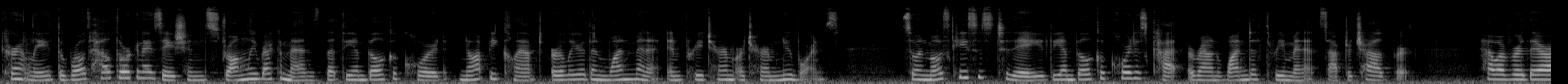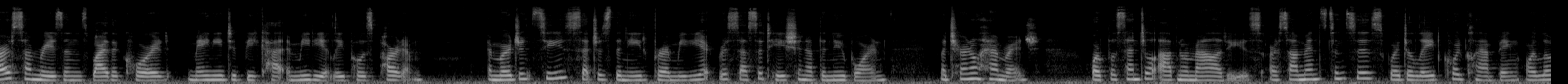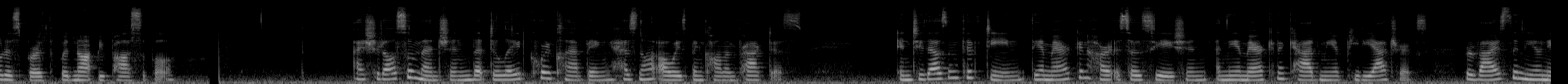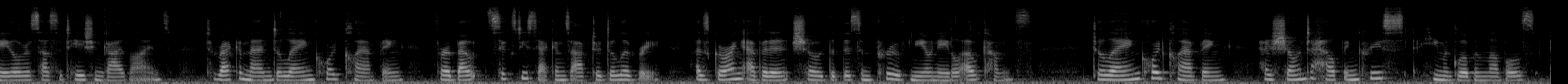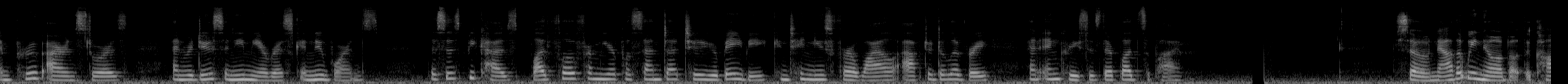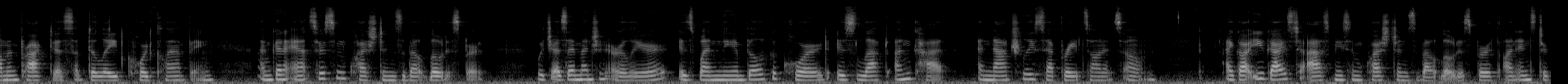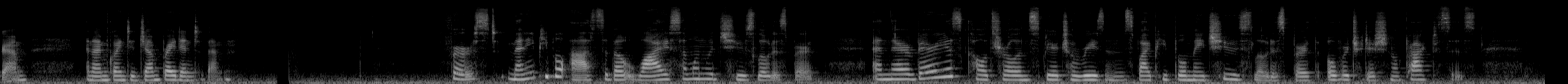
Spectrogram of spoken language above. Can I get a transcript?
Currently, the World Health Organization strongly recommends that the umbilical cord not be clamped earlier than one minute in preterm or term newborns. So, in most cases today, the umbilical cord is cut around one to three minutes after childbirth However, there are some reasons why the cord may need to be cut immediately postpartum. Emergencies, such as the need for immediate resuscitation of the newborn, maternal hemorrhage, or placental abnormalities, are some instances where delayed cord clamping or lotus birth would not be possible. I should also mention that delayed cord clamping has not always been common practice. In 2015, the American Heart Association and the American Academy of Pediatrics revised the neonatal resuscitation guidelines to recommend delaying cord clamping for about 60 seconds after delivery, as growing evidence showed that this improved neonatal outcomes. Delaying cord clamping has shown to help increase hemoglobin levels, improve iron stores, and reduce anemia risk in newborns. This is because blood flow from your placenta to your baby continues for a while after delivery and increases their blood supply. So, now that we know about the common practice of delayed cord clamping, I'm going to answer some questions about lotus birth, which, as I mentioned earlier, is when the umbilical cord is left uncut and naturally separates on its own. I got you guys to ask me some questions about lotus birth on Instagram, and I'm going to jump right into them. First, many people ask about why someone would choose lotus birth, and there are various cultural and spiritual reasons why people may choose lotus birth over traditional practices.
